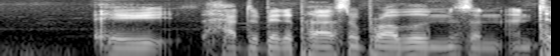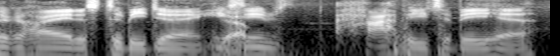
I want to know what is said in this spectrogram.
who had a bit of personal problems and, and took a hiatus to be doing. He Yep. seems happy to be here.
